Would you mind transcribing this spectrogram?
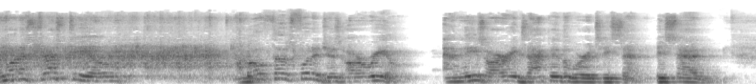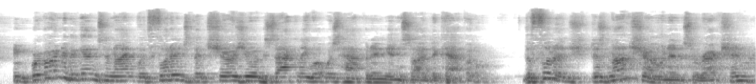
I want to stress to you, both those footages are real. And these are exactly the words he said. He said, we're going to begin tonight with footage that shows you exactly what was happening inside the Capitol. The footage does not show an insurrection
